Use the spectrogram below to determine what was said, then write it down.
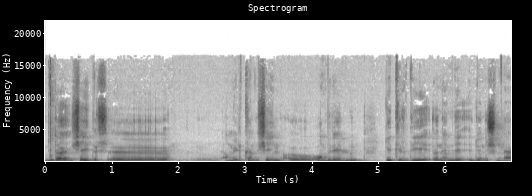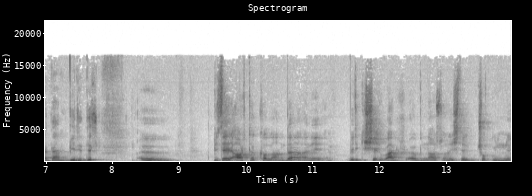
Bu da şeydir. e, Amerikan şeyin e, 11 Eylül'ün getirdiği önemli dönüşümlerden biridir. E, Bize arta kalan da hani bir iki şey var. E, Bundan sonra işte çok ünlü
